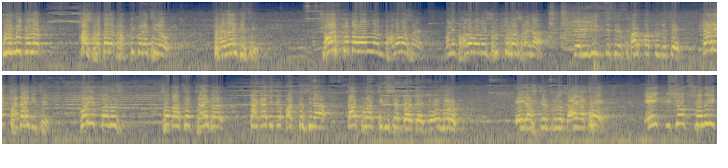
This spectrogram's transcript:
কুর্মী গোলক হাসপাতালে ভর্তি করেছিল খেলাই দিছে। কথা বললাম, ভালোবাসায়। মানে ভালোভাবে শুদ্ধ ভাষায় না, যে রিলিজ দিছে, ছাড়পত্র দিছে ডাইরেক্ট খেদাই দিছে। গরিব মানুষ, সে বাসের ড্রাইভার টাকা দিতে পারতেছি না, তার ফলার চিকিৎসার দরকার কি? মরুক। এই রাষ্ট্রের কোনো দায় আছে? এই কৃষক, শ্রমিক,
